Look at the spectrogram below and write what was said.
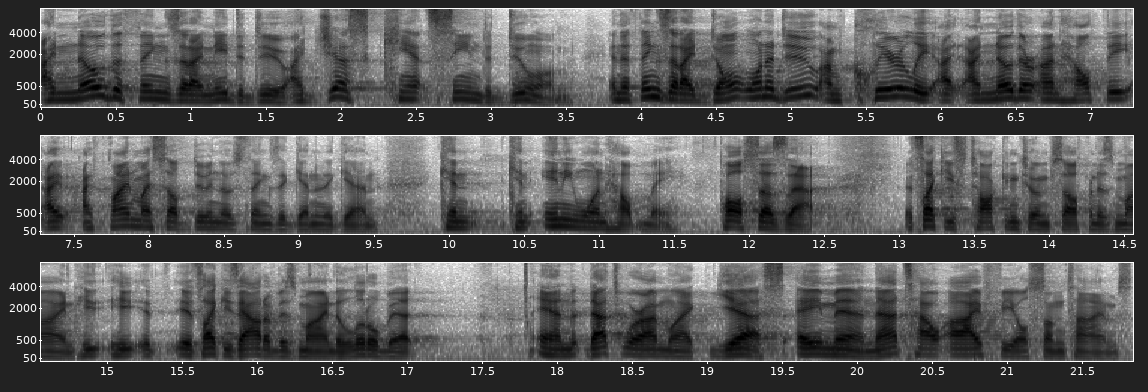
I know the things that I need to do, I just can't seem to do them. And the things that I don't want to do, I'm clearly, I, I know they're unhealthy. I, I find myself doing those things again and again. Can, can anyone help me? Paul says that. It's like he's talking to himself in his mind. He, he, it, it's like he's out of his mind a little bit. And that's where I'm like, yes, amen. That's how I feel sometimes.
